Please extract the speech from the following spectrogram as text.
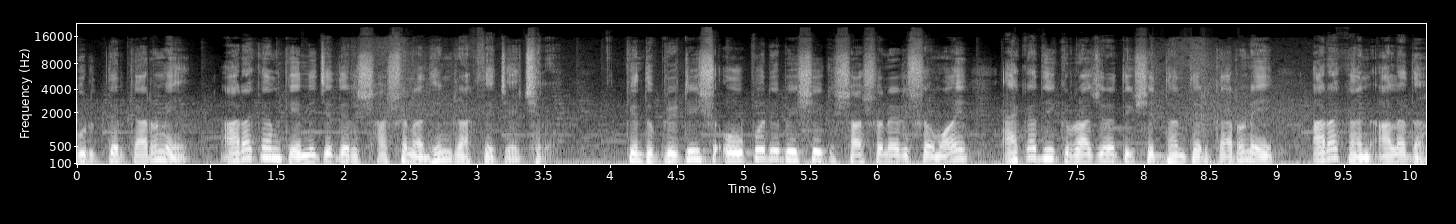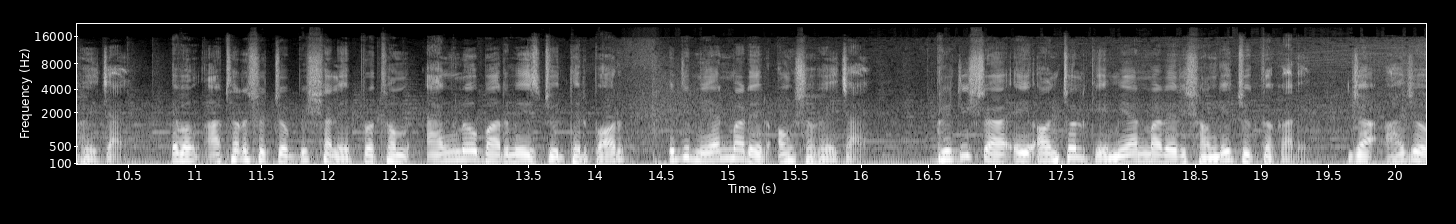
গুরুত্বের কারণে আরাকানকে নিজেদের শাসনাধীন রাখতে চেয়েছিল। কিন্তু ব্রিটিশ ঔপনিবেশিক শাসনের সময় একাধিক রাজনৈতিক সিদ্ধান্তের কারণে আরাকান আলাদা হয়ে যায় এবং আঠারোশো চব্বিশ সালে প্রথম অ্যাংলো বার্মিজ যুদ্ধের পর এটি মিয়ানমারের অংশ হয়ে যায়। ব্রিটিশরা এই অঞ্চলকে মিয়ানমারের সঙ্গে যুক্ত করে, যা আজও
